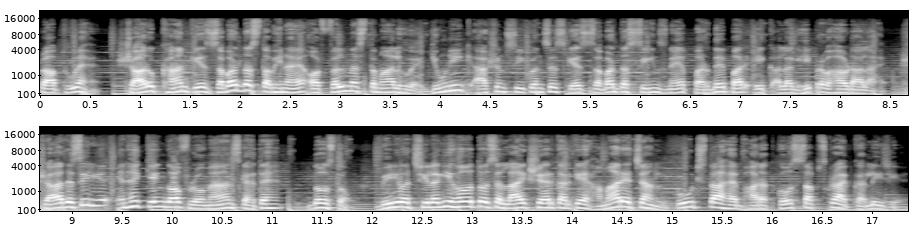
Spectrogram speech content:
प्राप्त हुए हैं। शाहरुख खान के ज़बरदस्त अभिनय और फ़िल्म में इस्तेमाल हुए यूनिक एक्शन सीक्वेंसेस के ज़बरदस्त सीन्स ने पर्दे पर एक अलग ही प्रभाव डाला है। शायद इसीलिए इन्हें किंग ऑफ़ रोमांस कहते हैं। दोस्तों, वीडियो अच्छी लगी हो तो इसे लाइक शेयर करके हमारे चैनल पूछता है भारत को सब्सक्राइब कर लीजिए।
